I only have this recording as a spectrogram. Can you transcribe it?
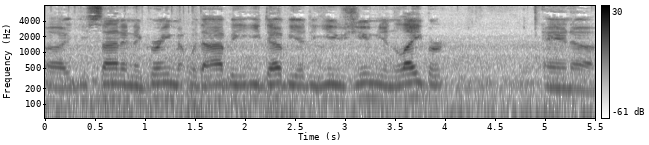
Uh, you sign an agreement with the IBEW to use union labor, and uh,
